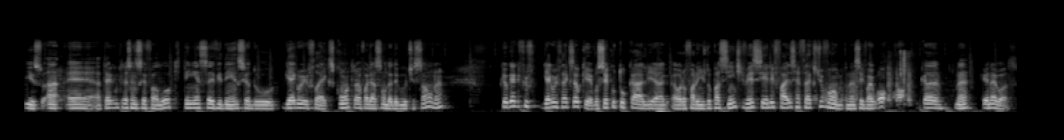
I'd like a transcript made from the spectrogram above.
Isso. Ah, é até interessante que você falou que tem essa evidência do gag reflex contra a avaliação da deglutição, né? Porque o gag, gag reflex é o quê? Você cutucar ali a, a orofaringe do paciente e ver se ele faz reflexo de vômito, né? Se ele vai... Oh, oh, né? Aquele negócio.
